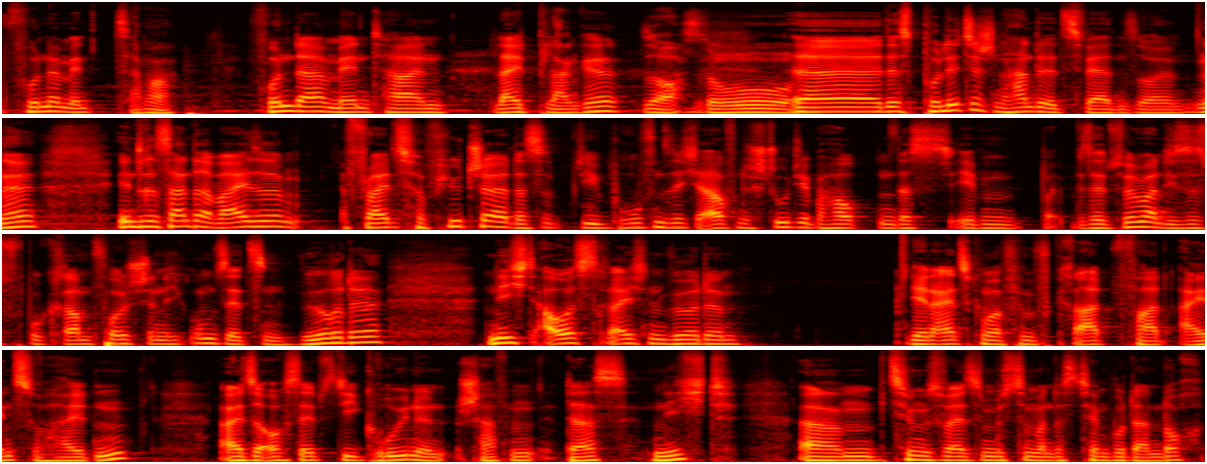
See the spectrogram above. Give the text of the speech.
fundament, sag mal, fundamentalen Leitplanke so, so. Äh, des politischen Handels werden soll. Ne? Interessanterweise, Fridays for Future, das, die berufen sich auf eine Studie, behaupten, dass eben, selbst wenn man dieses Programm vollständig umsetzen würde, nicht ausreichen würde, den 1,5 Grad Pfad einzuhalten. Also auch selbst die Grünen schaffen das nicht, ähm, beziehungsweise müsste man das Tempo dann doch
